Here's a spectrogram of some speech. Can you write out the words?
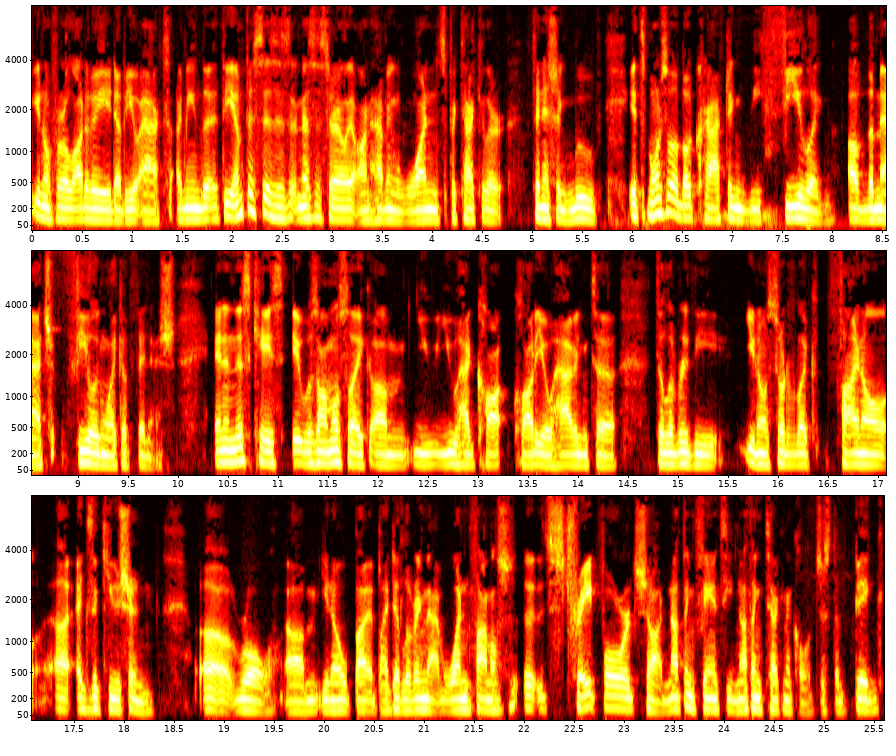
you know, for a lot of AEW acts, I mean, the, the emphasis isn't necessarily on having one spectacular finishing move. It's more so about crafting the feeling of the match feeling like a finish. And in this case, it was almost like, um, you, you had Claudio having to deliver the, you know, sort of like final uh, execution uh, role, um, you know, by, by delivering that one final sh- uh, straightforward shot, nothing fancy, nothing technical, just a big,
